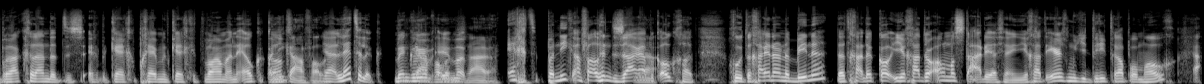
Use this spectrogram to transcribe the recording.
brak gedaan. Dat is echt, ik kreeg, op een gegeven moment kreeg ik het warm aan elke kant. Paniekaanvallen. Ja, letterlijk. Ben ik weer, Paniekaanvallen in de Zara. echt paniekaanval in de Zara Ja. heb ik ook gehad. Goed, dan ga je daar naar binnen. Dat ga, je gaat door allemaal stadia's heen. Je gaat eerst moet je drie trappen omhoog. Ja.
